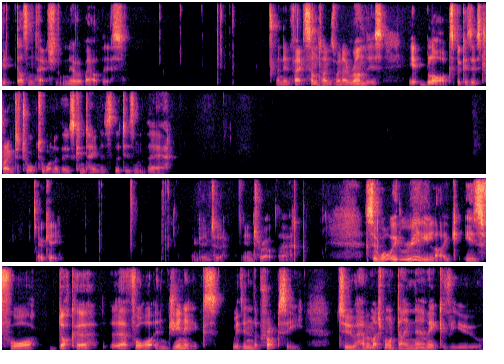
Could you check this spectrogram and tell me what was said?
it doesn't actually know about this. And in fact, sometimes when I run this, it blocks because it's trying to talk to one of those containers that isn't there. Okay, I'm going to interrupt that. So what we'd really like is for Docker, uh, for Nginx within the proxy to have a much more dynamic view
